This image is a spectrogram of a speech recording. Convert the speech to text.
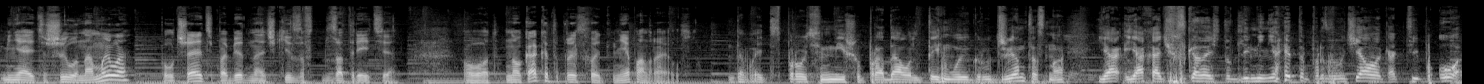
меняете шило на мыло, получаете победные очки за, за третье. Вот. Но как это происходит, мне понравилось. Давайте спросим Мишу, продал ли ты ему игру Джентос, но я, я хочу сказать, что для меня это прозвучало как типа, о,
